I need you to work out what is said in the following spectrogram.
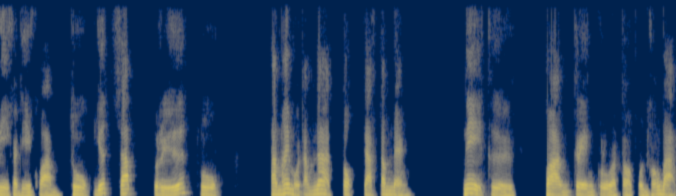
มีคดีความ ถูกยึดทรัพย์ หรือถูกทำให้หมดอำนาจตกจากตำแหน่ง นี่คือความเกรงกลัวต่อผลของบาป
